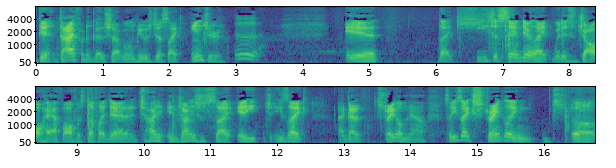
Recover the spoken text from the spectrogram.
didn't die from the gunshot wound. He was just like injured Ugh. and like he's just sitting there like with his jaw half off and stuff like that and johnny and johnny's just like and he he's like i gotta strangle him now. So he's like strangling uh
